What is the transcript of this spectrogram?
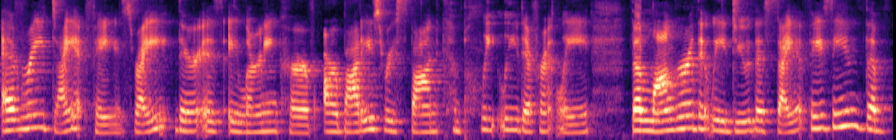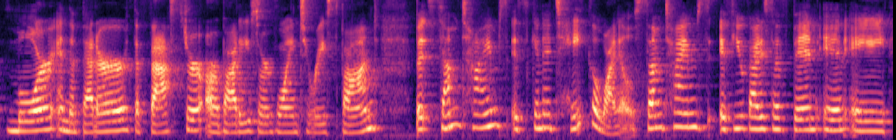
every diet phase, right? There is a learning curve. Our bodies respond completely differently the longer that we do this diet phasing, the more and the better, the faster our bodies are going to respond. But sometimes it's going to take a while. Sometimes, if you guys have been in a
